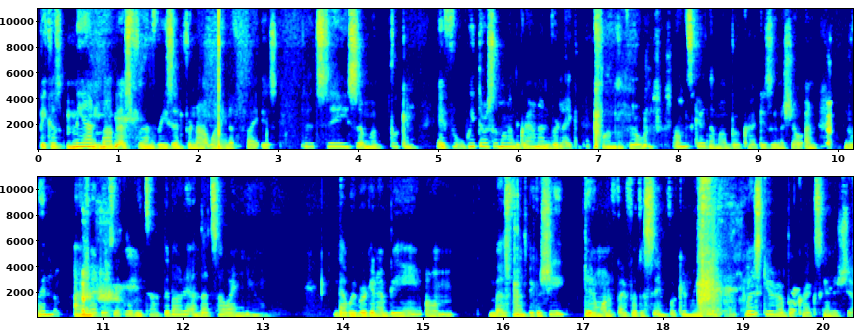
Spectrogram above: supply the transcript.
because me and my best friend's reason for not wanting to fight is let's say someone fucking if we throw someone on the ground and we're like on the floor, I'm scared that my butt crack is gonna show. And when I met Jessica, we talked about it, and that's how I knew that we were gonna be um best friends because she didn't want to fight for the same fucking reason. We're scared our butt crack's gonna show.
